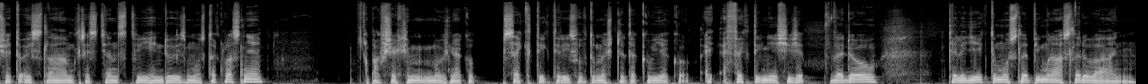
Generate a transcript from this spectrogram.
že je to islám, křesťanství, hinduismus, tak vlastně a pak všechny možná jako sekty, které jsou v tom ještě takový jako e- efektivnější, že vedou ty lidi k tomu slepému následování.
